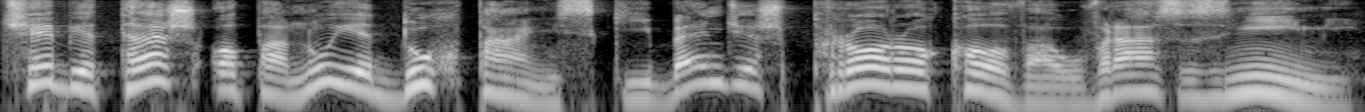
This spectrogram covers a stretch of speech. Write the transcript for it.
Ciebie też opanuje duch pański, będziesz prorokował wraz z nimi.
